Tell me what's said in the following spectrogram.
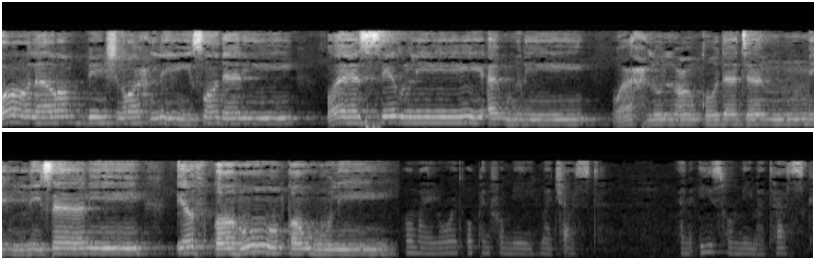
قال رب اشرح لي صدري ويسر لي أمري واحلل عقدة من لساني يفقه قولي O my Lord, open for me my chest, and ease for me my task,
